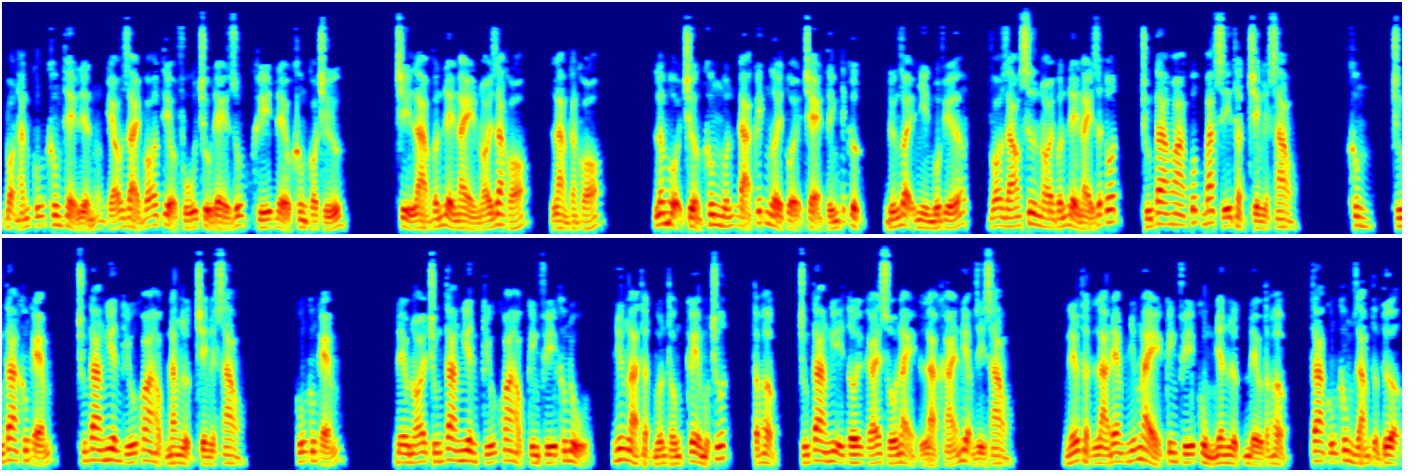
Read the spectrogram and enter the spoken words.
bọn hắn cũng không thể liền kéo dài võ tiểu phú chủ đề giúp khí đều không có chứ. Chỉ là vấn đề này nói ra khó, làm càng khó. Lâm hội trưởng không muốn đả kích người tuổi trẻ tính tích cực, đứng dậy nhìn một phía, võ giáo sư nói vấn đề này rất tốt, chúng ta hoa quốc bác sĩ thật trên lệ sao? Không, chúng ta không kém, chúng ta nghiên cứu khoa học năng lực trên lệ sao? Cũng không kém. Đều nói chúng ta nghiên cứu khoa học kinh phí không đủ, nhưng là thật muốn thống kê một chút, tập hợp chúng ta nghĩ tới cái số này là khái niệm gì sao? Nếu thật là đem những này kinh phí cùng nhân lực đều tập hợp, ta cũng không dám tưởng tượng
